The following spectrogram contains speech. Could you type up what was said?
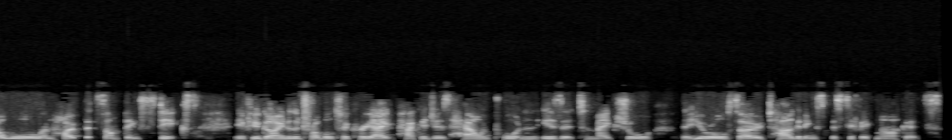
a wall and hope that something sticks. If you're going to the trouble to create packages, how important is it to make sure that you're also targeting specific markets?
